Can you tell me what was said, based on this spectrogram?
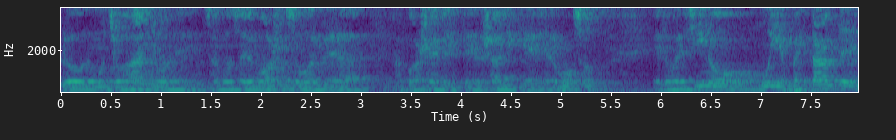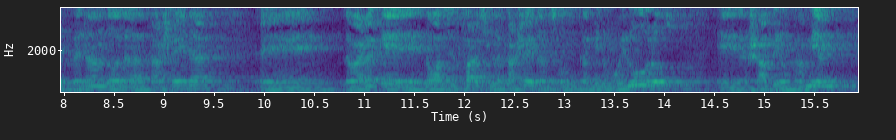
Luego de muchos años en San José de Morro se vuelve a, a correr este rally que es hermoso los vecinos muy expectantes, esperando la carrera. Eh, la verdad que no va a ser fácil la carrera, son caminos muy duros, eh, rápidos también.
